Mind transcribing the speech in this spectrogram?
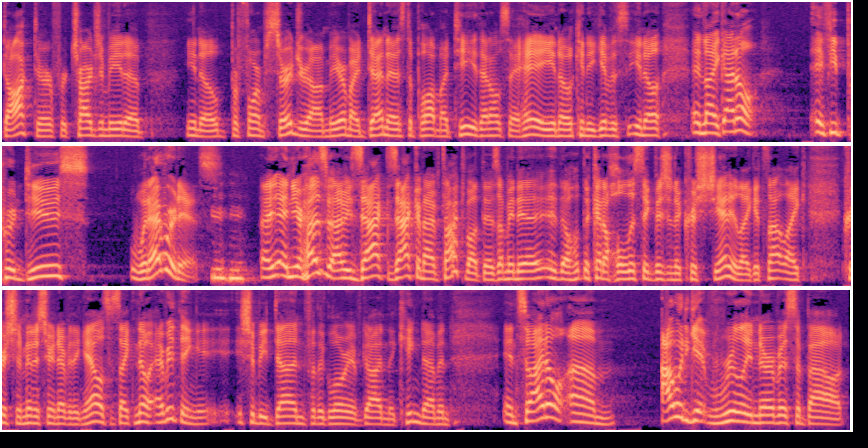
doctor for charging me to, you know, perform surgery on me or my dentist to pull out my teeth. I don't say, hey, you know, can you give us, you know, and like, I don't, if you produce whatever it is, mm-hmm. and, your husband, I mean, Zach, Zach and I have talked about this. I mean, uh, the, the, kind of holistic vision of Christianity, like it's not like Christian ministry and everything else. It's like, no, everything should be done for the glory of God and the kingdom. And, and so I don't, um, I would get really nervous about,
